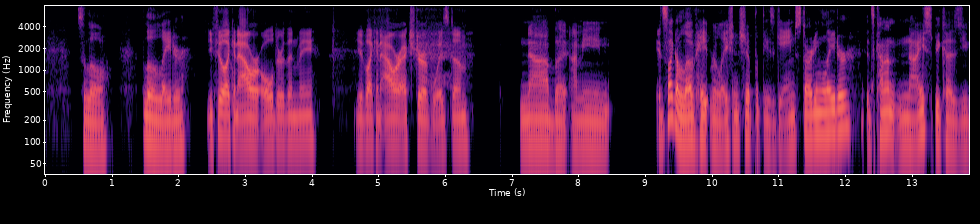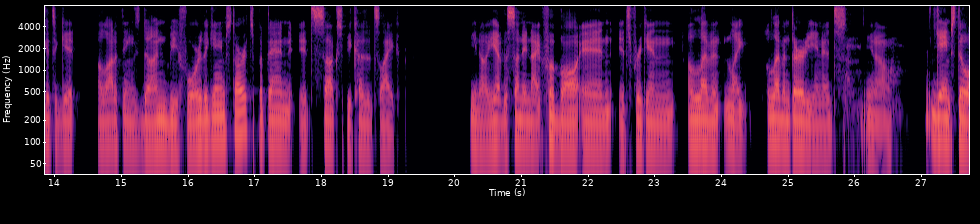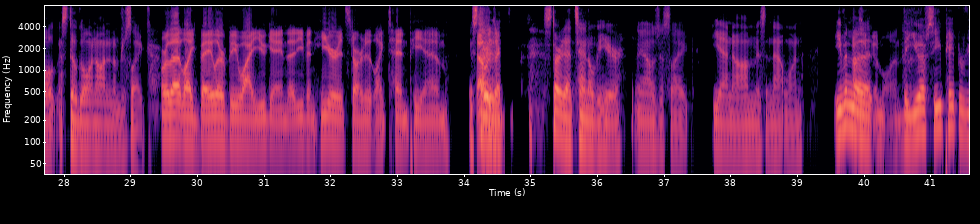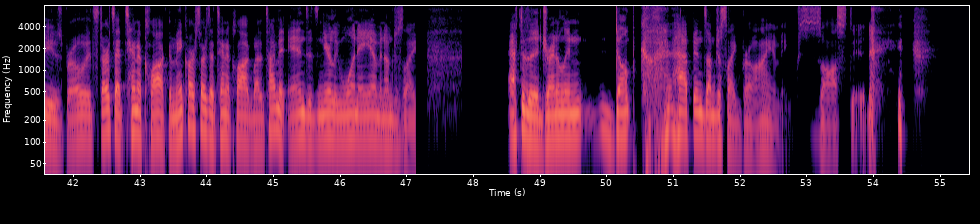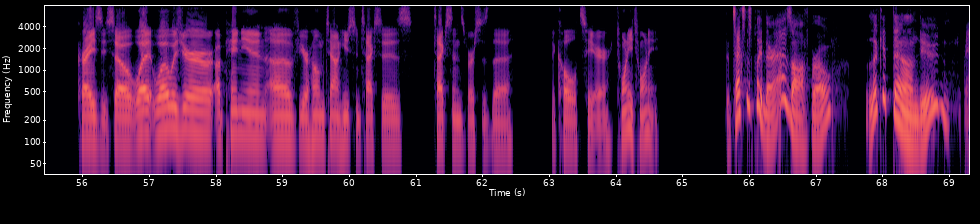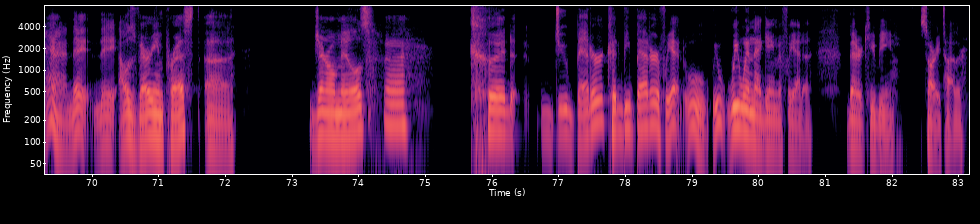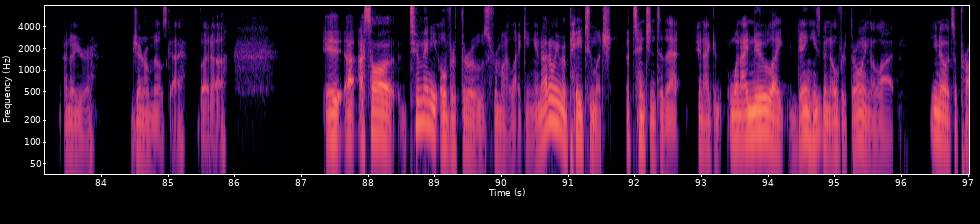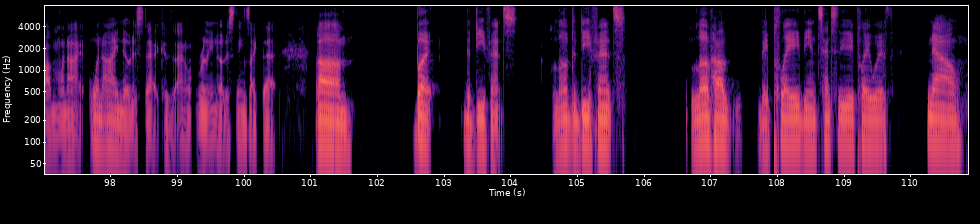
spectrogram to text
It's a little a little later. You feel like an hour older than me? You have like an hour extra of wisdom? Nah, but I mean, it's like a love hate relationship with these games starting later. It's kind of nice because you get to get a lot of things done before the game starts, but then it sucks because it's like, you know, you have the Sunday night football and it's freaking eleven, like eleven thirty, and it's you know, game still still going on, and I'm just like, or that like Baylor BYU game that even here it started at like 10 p.m. it started a- at started at ten over here, and I was just like, yeah, no, I'm missing that one. Even That the the UFC pay per views, bro. It starts at ten o'clock. The main card starts at ten o'clock. By the time it ends, it's nearly one a.m. And I'm just like, after the adrenaline dump happens, I'm just like, bro, I am exhausted. Crazy. So what what was your opinion of your hometown Houston Texas Texans versus the the Colts here? 2020. the Texans played their ass off, bro. Look at them, dude. Man, they they I was very impressed. Uh General Mills uh could do better, could be better if we had ooh, we we win that game if we had a better QB. Sorry, Tyler. I know you're General Mills guy, but uh it, I saw too many overthrows for my liking, and I don't even pay too much attention to that. And I can when I knew like, dang, he's been overthrowing a lot. You know, it's a problem when I when I notice that because I don't really notice things like that. Um, but the defense, love the defense, love how they play, the intensity they play with. Now,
